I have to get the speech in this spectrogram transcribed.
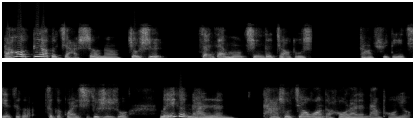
然后第二个假设呢，就是站在母亲的角度上去理解这个这个关系，就是说每一个男人他所交往的后来的男朋友，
